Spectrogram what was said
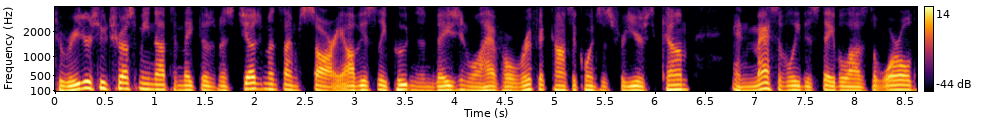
To readers who trust me not to make those misjudgments, I'm sorry. Obviously, Putin's invasion will have horrific consequences for years to come and massively destabilize the world.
